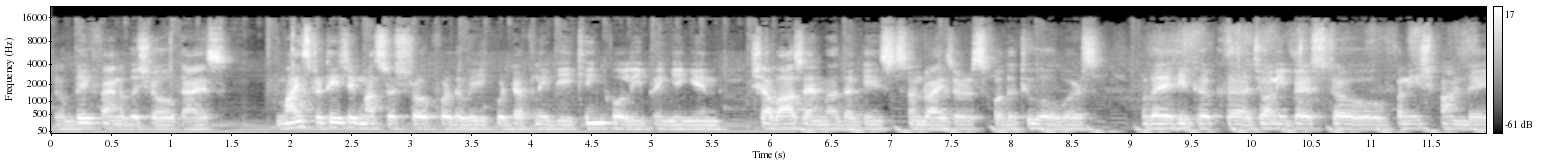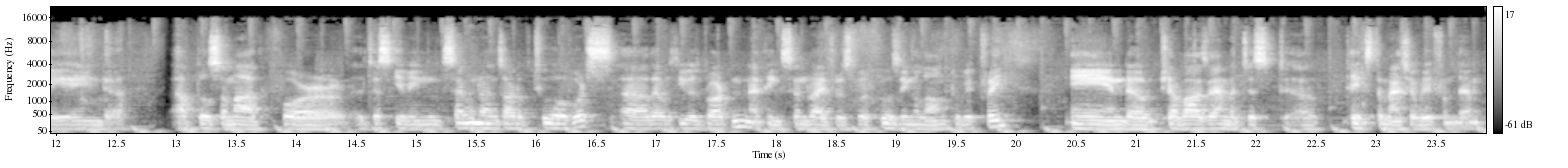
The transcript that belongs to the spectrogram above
I'm a big fan of the show, guys. My strategic masterstroke for the week would definitely be King Kohli bringing in Shahbaz Ahmed against Sunrisers for the two overs, where he took uh, Jonny Bairstow, Manish Pandey, and uh, Abdul Samad for just giving seven runs out of two overs. Uh, that was he was brought in. I think Sunrisers were cruising along to victory, and uh, Shahbaz Ahmed just uh, takes the match away from them.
